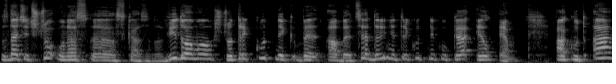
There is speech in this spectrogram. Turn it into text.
Значить, що у нас е, сказано? Відомо, що трикутник АБЦ дорівнює трикутнику КЛМ. А кут А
